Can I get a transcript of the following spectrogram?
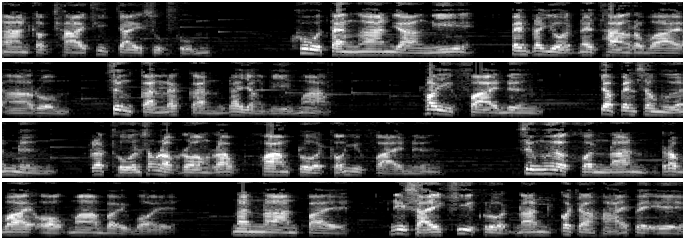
งานกับชายที่ใจสุขุม คู่แต่งงานอย่างนี้เป็นประโยชน์ในทางระบายอารมณ์ ซึ่งกันและกันได้อย่างดีมาก เพราะอีกฝ่ายหนึ่งจะเป็นเสมือนหนึ่ง กระโถนสำหรับรองรับความโกรธของอีกฝ่ายหนึ่ง ซึ่งเมื่อคนนั้นระบายออกมาบ่อยๆ นานๆไป นิสัยขี้โกรธนั้นก็จะหายไปเอง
